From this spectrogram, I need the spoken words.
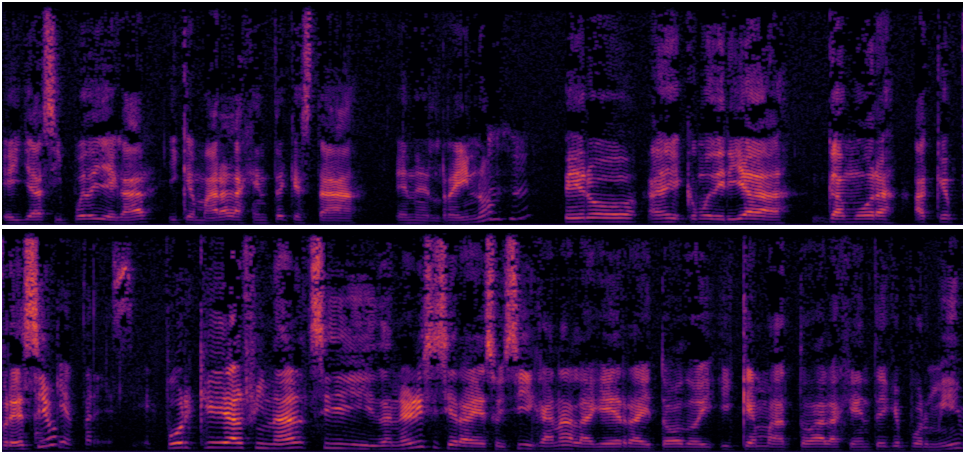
ella sí puede llegar y quemar a la gente que está en el reino, pero, ay, como diría Gamora, ¿a qué precio? ¿Qué precio? Porque al final, si Daenerys hiciera eso y sí gana la guerra y todo y, y quema a toda la gente, y que por mí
